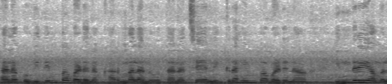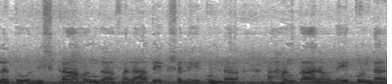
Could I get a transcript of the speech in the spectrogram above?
తనకు విధింపబడిన కర్మలను తనచే నిగ్రహింపబడిన ఇంద్రియములతో నిష్కామంగా ఫలాపేక్ష లేకుండా అహంకారం లేకుండా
